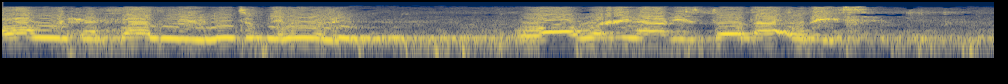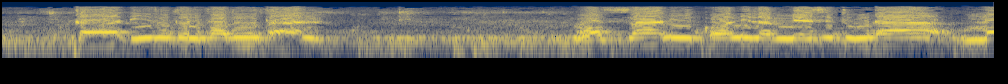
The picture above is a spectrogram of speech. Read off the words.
رواه الحفاظ المتقنون وورها بستوتا أديس. كحديثة الفضل تأن والثاني قول لم يستودا ما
